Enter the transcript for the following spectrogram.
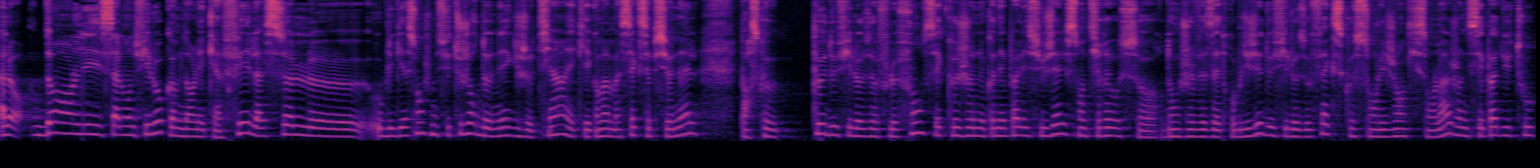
Alors dans les salons de philo comme dans les cafés, la seule euh, obligation que je me suis toujours donnée, que je tiens et qui est quand même assez exceptionnelle, parce que peu de philosophes le font, c'est que je ne connais pas les sujets, ils sont tirés au sort. Donc je vais être obligée de philosopher avec ce que sont les gens qui sont là. Je ne sais pas du tout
